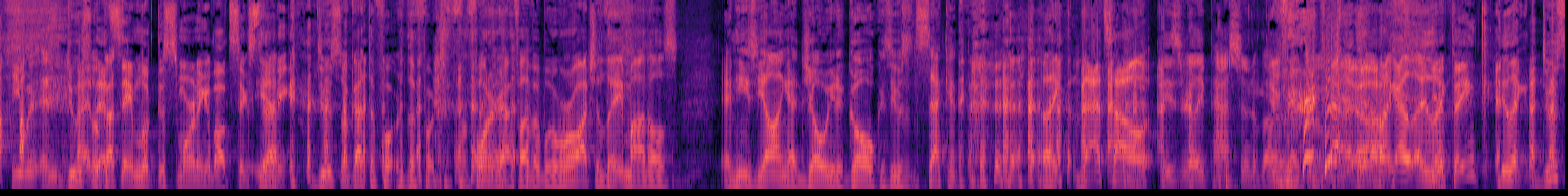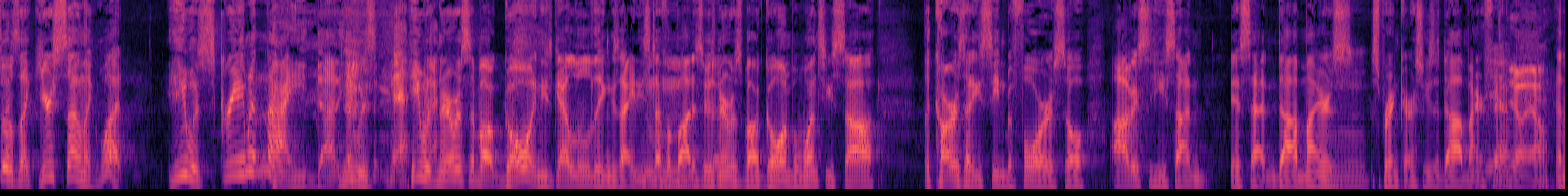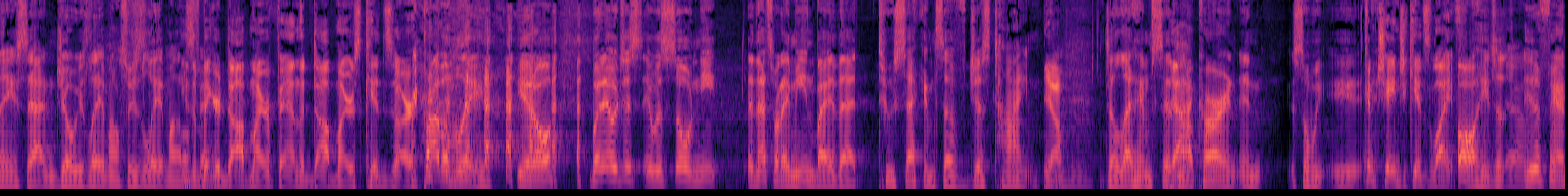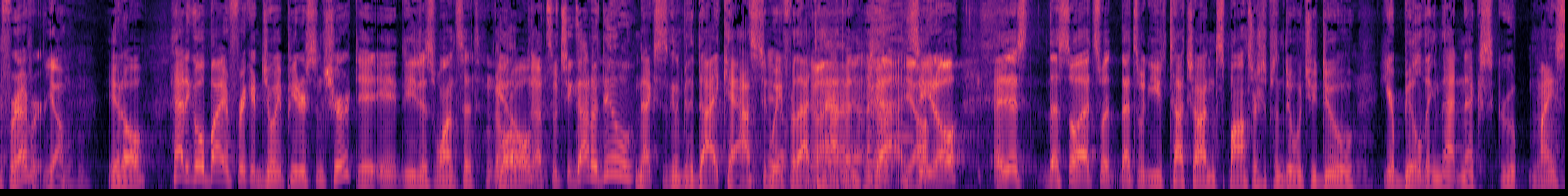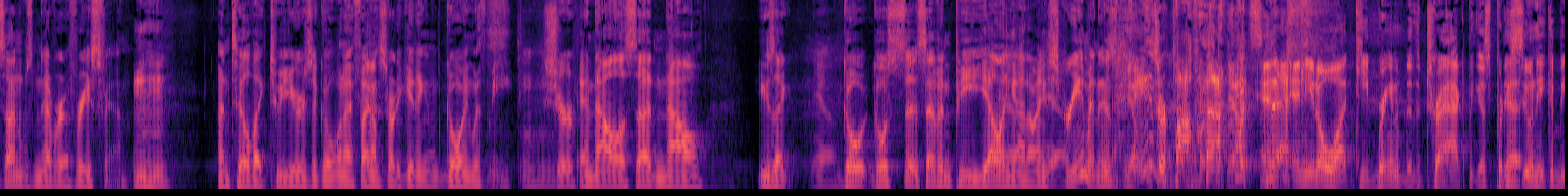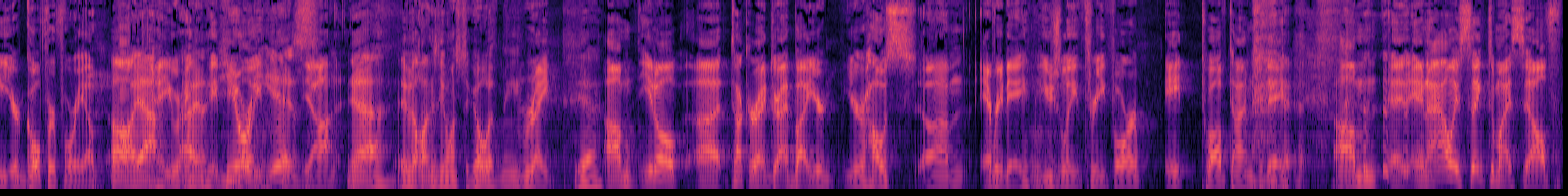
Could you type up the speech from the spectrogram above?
he was, and I had Duso that got same look this morning about six thirty. yeah. thirty. Duso got the pho- the pho- photograph of it. But we're watching late models, and he's yelling at Joey to go because he was in second. like that's how. He's really passionate about it. Like, you know, Like I, I was You like, think? He like Duso's like your son. I'm like what? He was screaming. Nah, he did. He was he was nervous about going. He's got a little anxiety stuff Mm-hmm. about it, so he was nervous about going. But once he saw the cars that he's seen before, so obviously he sat in. He sat in Dobmeier's sprint car, so he's a Dob Dobmeier fan. Mm-hmm. Yeah, yeah. And then he sat in Joey's late model, so he's a late model. He's a fan. bigger Dobmeier fan than Dobmeier's kids are. probably you know but it was just it was so neat and that's what i mean by that two seconds of just time Yeah. to let him sit in Yeah. that car and, and so we Can change a kid's life. oh he's a, Yeah. he's a fan forever Yeah. you know had to go buy a freaking joey pederson shirt it, it, he just wants it you Well, know that's what you got to do. Next is going to be the die cast. Wait for that to happen. yeah, Yeah, yeah, So you know, it just that's, so that's what that's what you touch on sponsorships and do what you do. Mm-hmm. You're building that next group. My son was never a race fan until like two years ago when I finally Mm-hmm. Started getting him going with me. Sure. And now all of a sudden now he's like, Yeah. go go seven p yelling at him. I'm Yeah. screaming. His veins are popping out Yeah. of his And, neck. and you know what? Keep bringing him to the track because pretty Yeah. soon he could be your gopher for you. Oh yeah, you- I- hey, he boy. already is. Yeah. yeah. As long as he wants to go with me, Right. Yeah. Um, you know, uh, Tucker, I drive by your your house um, every day, usually three, four, eight, twelve times a day. um, and, and I always think to myself,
